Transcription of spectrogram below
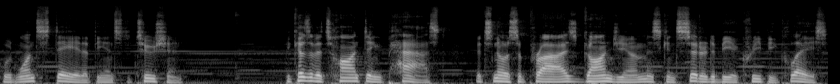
who had once stayed at the institution. Because of its haunting past, it's no surprise Gonjiam is considered to be a creepy place.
